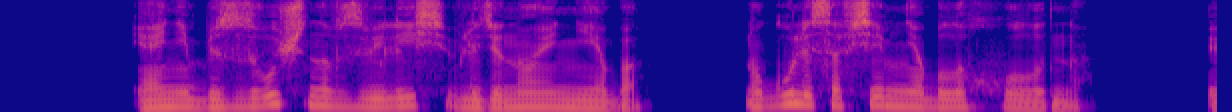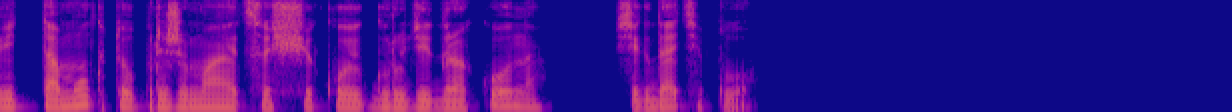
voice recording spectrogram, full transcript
И они беззвучно взвелись в ледяное небо. Но Гуле совсем не было холодно. Ведь тому, кто прижимается щекой к груди дракона, всегда тепло.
